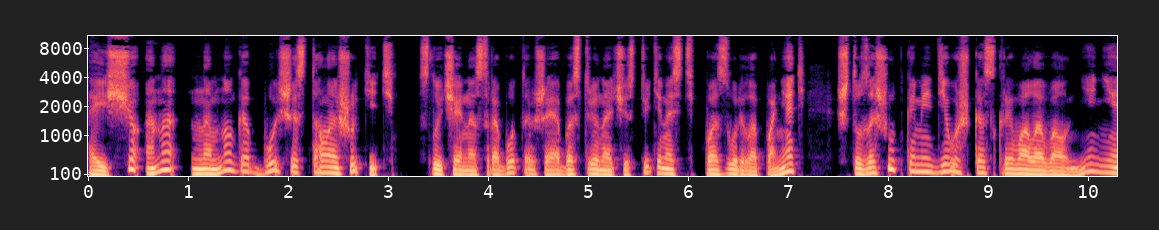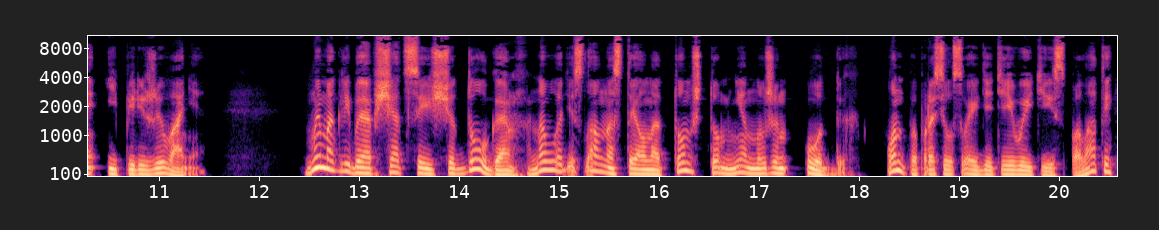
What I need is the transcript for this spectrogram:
А еще она намного больше стала шутить. Случайно сработавшая обостренная чувствительность позволила понять, что за шутками девушка скрывала волнение и переживания. Мы могли бы общаться еще долго, но Владислав настоял на том, что мне нужен отдых. Он попросил своих детей выйти из палаты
